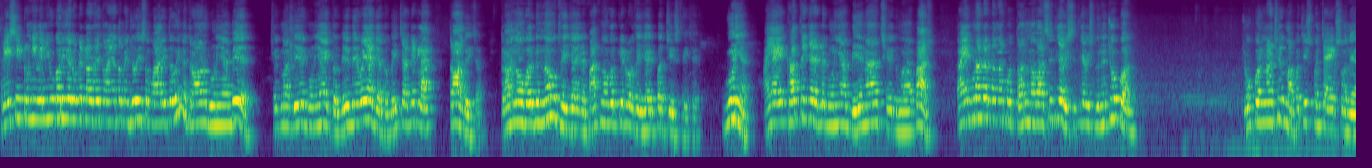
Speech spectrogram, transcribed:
થ્રી સી ટુની વેલ્યુ કરીએ તો કેટલા થાય? તો અહીંયા તમે જોઈ શકો, આ રીતે હોય ને, ત્રણ ગુણ્યા બે છેદમાં બે ગુણ્યા એક. તો બે બે વયા ગયા. તો બૈચા કેટલા? ત્રણ બૈચા ત્રણ નો વર્ગ નવ થઈ જાય ને પાંચ નો વર્ગ કેટલો થઈ જાય? પચીસ થઈ જાય. ગુણ્યા. અહીંયા એક ખાત થઈ જાય એટલે ગુણ્યા બે ના છેદમાં પાંચ. અહીંયા ગુણાકાર કરી નાખો. ત્રણ નવા સિત્યાવીસ. સિત્યાવીસ દુને ચોપન. ચોપન ના છેદમાં પચીસ પંચા એકસો ને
